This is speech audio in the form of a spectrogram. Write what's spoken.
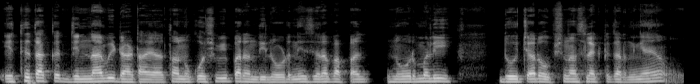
ਇੱਥੇ ਤੱਕ ਜਿੰਨਾ ਵੀ ਡਾਟਾ ਆ, ਤੁਹਾਨੂੰ ਕੁਝ ਵੀ ਭਰਨ ਦੀ ਲੋੜ ਨਹੀਂ। ਸਿਰਫ ਆਪਾਂ ਨੋਰਮਲੀ ਦੋ ਚਾਰ ਆਪਸ਼ਨਾਂ ਸਿਲੈਕਟ ਕਰਨੀਆਂ ਆ।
